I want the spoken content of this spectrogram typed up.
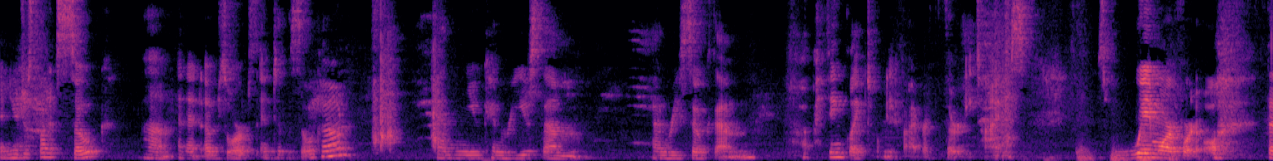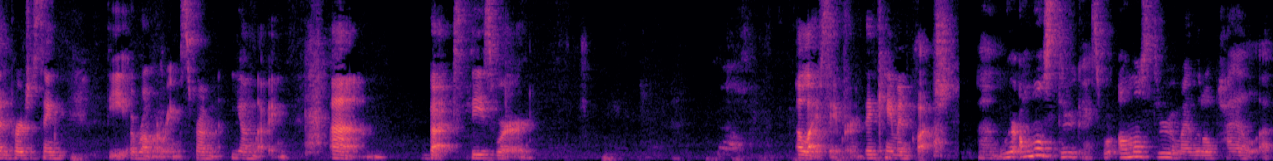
And you just let it soak um, and it absorbs into the silicone and you can reuse them and re-soak them I think like 25 or 30 times. It's way more affordable than purchasing the aroma rings from Young Living. Um, but these were a lifesaver. They came in clutch. Um, we're almost through, guys. We're almost through my little pile of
